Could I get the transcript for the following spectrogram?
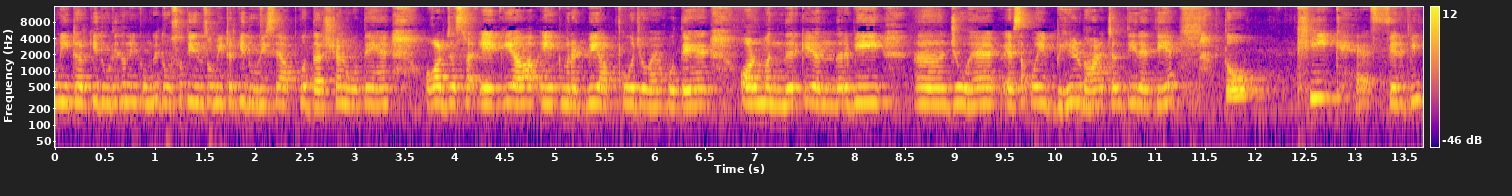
मीटर की दूरी तो नहीं कहूँगी 200-300 मीटर की दूरी से आपको दर्शन होते हैं। और जस्ट एक या एक मिनट भी आपको जो है होते हैं। और मंदिर के अंदर भी जो है ऐसा कोई भीड़ भाड़ चलती रहती है। तो ठीक है। फिर भी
